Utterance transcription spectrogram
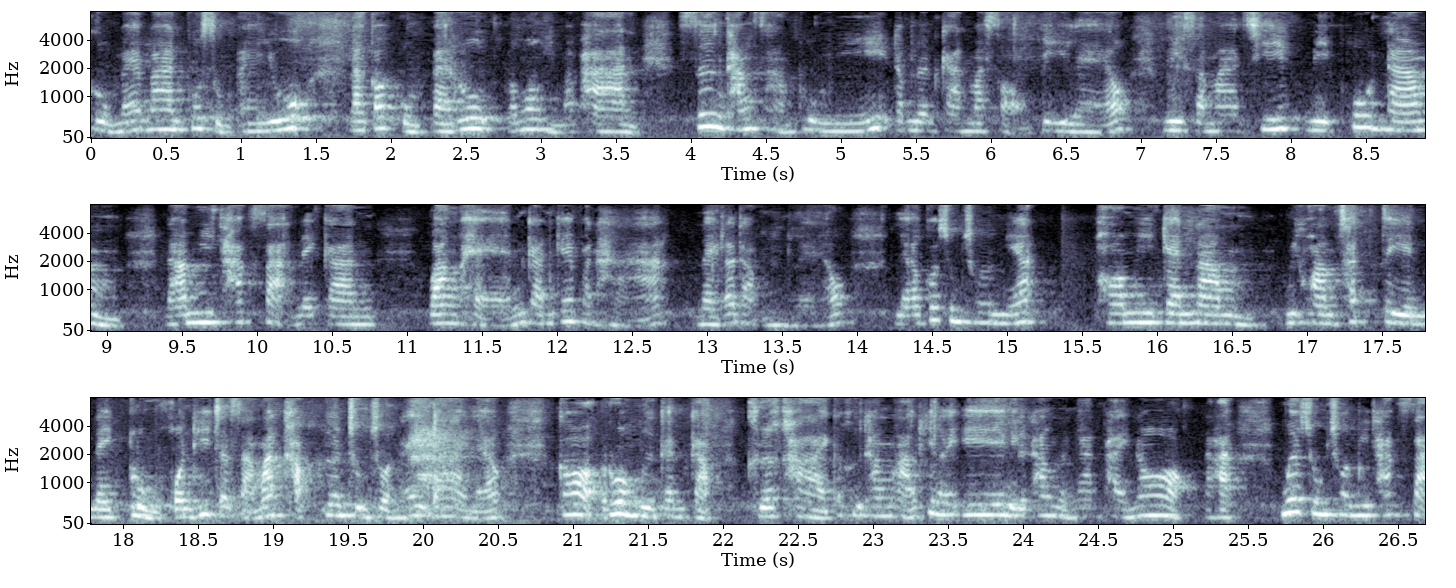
กลุ่มแม่บ้านผู้สูงอายุ แล้วก็กลุ่มแปรรูปมะม่วงหิมพานต์ซึ่งทั้ง 3 กลุ่มนี้ดำเนินการมา 2 ปีแล้ว มีสมาชิก มีผู้นำนะมีทักษะในการวางแผนการแก้ปัญหาในระดับหนึ่งแล้ว แล้วก็ชุมชนเนี้ย พอมีแกนนำมีความชัดเจนในกลุ่มคนที่จะสามารถขับเคลื่อนชุมชนให้ได้แล้ว ก็ร่วมมือกันกับเครือข่ายก็คือทางมหาวิทยาลัยเองหรือทางหน่วยงานภายนอกนะคะเมื่อชุมชนมีทักษะ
